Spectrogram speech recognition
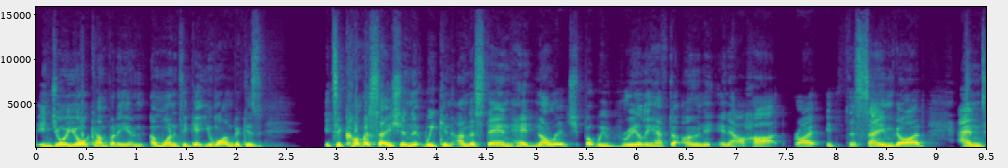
enjoy your company and, and wanted to get you on because it's a conversation that we can understand head knowledge, but we really have to own it in our heart, right? It's the same God. And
